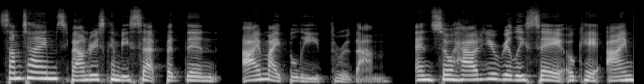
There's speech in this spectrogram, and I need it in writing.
sometimes boundaries can be set, but then I might bleed through them. And so how do you really say, okay, I'm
